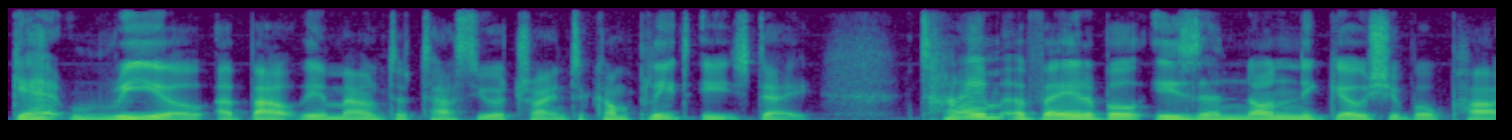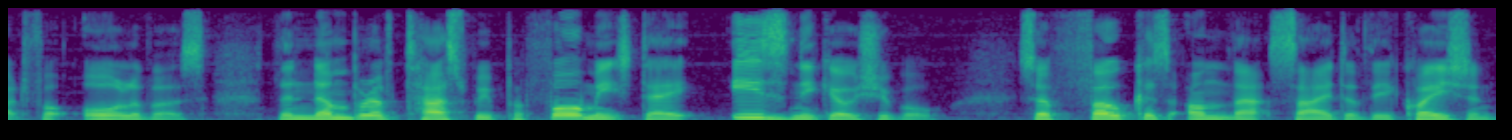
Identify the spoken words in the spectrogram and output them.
get real about the amount of tasks you are trying to complete each day. Time available is a non negotiable part for all of us. The number of tasks we perform each day is negotiable. So focus on that side of the equation.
